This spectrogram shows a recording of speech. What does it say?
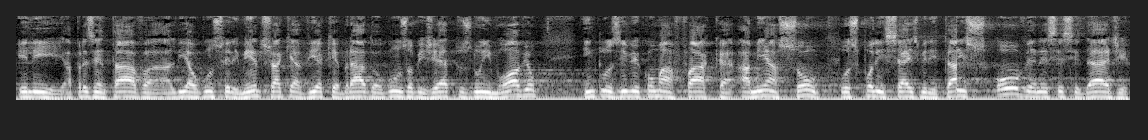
Ele apresentava ali alguns ferimentos, já que havia quebrado alguns objetos no imóvel, inclusive com uma faca ameaçou os policiais militares. Houve a necessidade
